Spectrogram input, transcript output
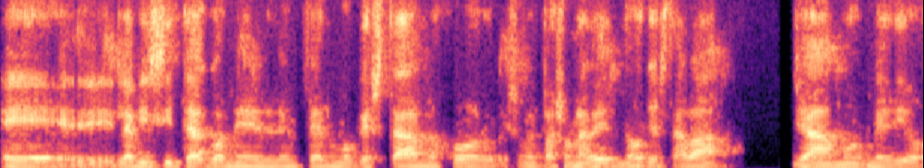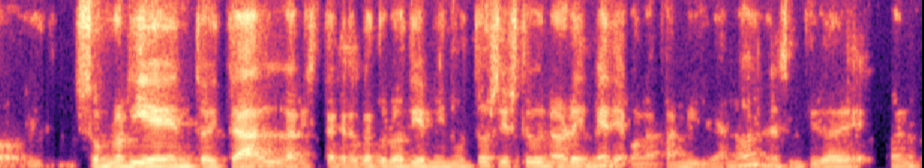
eh, la visita con el enfermo que está mejor, eso me pasó una vez, ¿no? Que estaba ya medio somnoliento y tal. La visita creo que duró 10 minutos y estuve una hora y media con la familia, ¿no? En el sentido de, bueno,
